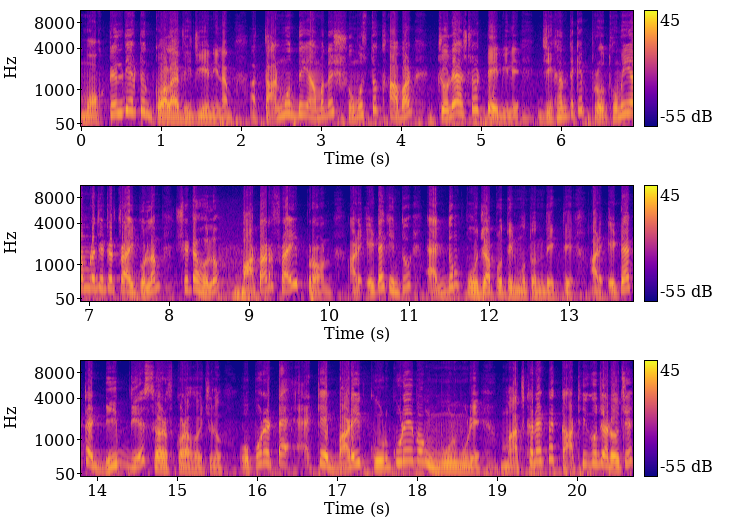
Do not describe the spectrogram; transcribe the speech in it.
মকটেল দিয়ে একটু গলা ভিজিয়ে নিলাম। আর তার মধ্যেই আমাদের সমস্ত খাবার চলে আসলো টেবিলে। যেখান থেকে প্রথমেই আমরা যেটা ট্রাই করলাম সেটা হলো বাটার ফ্রাই প্রন। আর এটা কিন্তু একদম প্রজাপতির মতন দেখতে। আর এটা একটা ডিপ দিয়ে সার্ভ করা হয়েছিল। ওপরেরটা একেবারেই কুরকুরে এবং মুড়মুড়ে। মাঝখানে একটা কাঠি গোজা রয়েছে।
